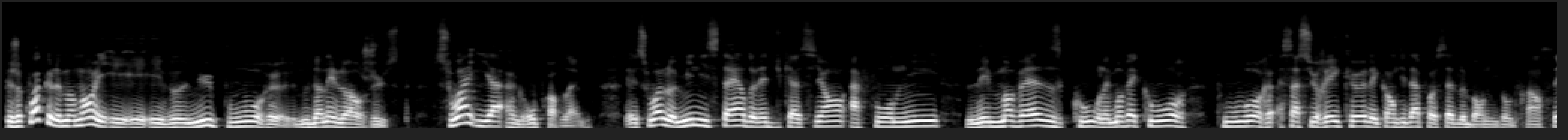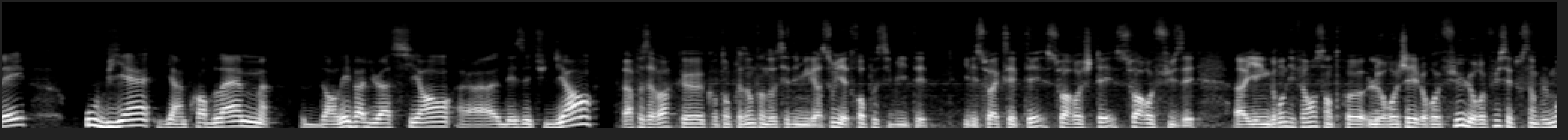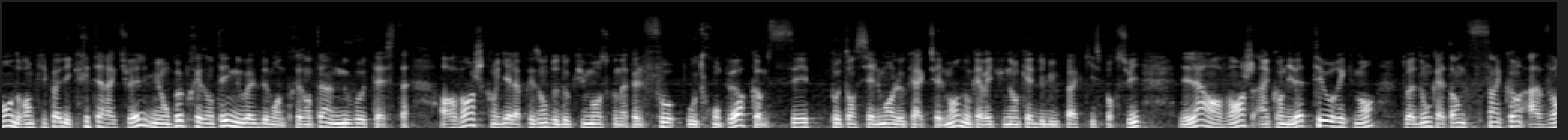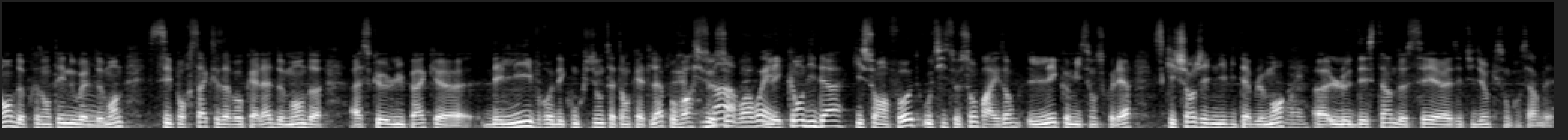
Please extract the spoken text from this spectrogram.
Je crois que le moment est, venu pour euh, nous donner l'heure juste. Soit il y a un gros problème, soit le ministère de l'Éducation a fourni les mauvaises cours, les mauvais cours pour s'assurer que les candidats possèdent le bon niveau de français, ou bien il y a un problème dans l'évaluation euh, des étudiants. Alors il faut savoir que quand on présente un dossier d'immigration, il y a trois possibilités il est soit accepté, soit rejeté, soit refusé. Euh, il y a une grande différence entre le rejet et le refus. Le refus, c'est tout simplement on ne remplit pas les critères actuels, mais on peut présenter une nouvelle demande, présenter un nouveau test. En revanche, quand il y a la présence de documents, ce qu'on appelle faux ou trompeurs, comme c'est potentiellement le cas actuellement, donc avec une enquête de l'UPAC qui se poursuit, là, en revanche, un candidat, théoriquement, doit donc attendre 5 ans avant de présenter une nouvelle mmh. demande. C'est pour ça que ces avocats-là demandent à ce que l'UPAC euh, délivre des conclusions de cette enquête-là pour voir si ce sont les candidats qui sont en faute ou si ce sont par exemple les commissions scolaires, ce qui change inévitablement euh, le destin de ces euh, étudiants qui sont concernés.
